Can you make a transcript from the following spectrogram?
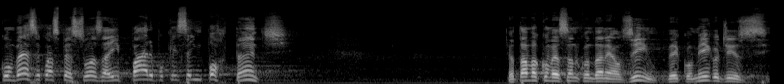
Converse com as pessoas aí, pare, porque isso é importante. Eu estava conversando com o Danielzinho, veio comigo e disse:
